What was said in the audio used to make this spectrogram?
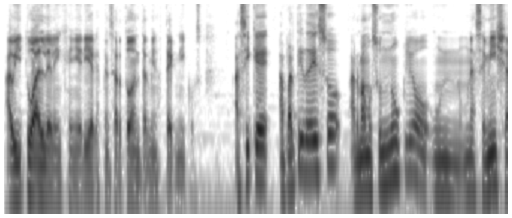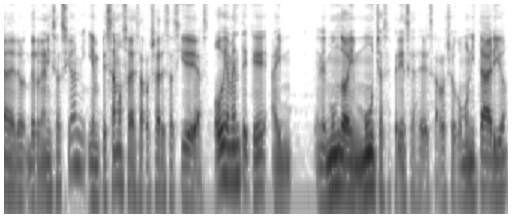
habitual de la ingeniería, que es pensar todo en términos técnicos. Así que a partir de eso armamos un núcleo, una semilla de, organización y empezamos a desarrollar esas ideas. Obviamente que hay, en el mundo hay muchas experiencias de desarrollo comunitario,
